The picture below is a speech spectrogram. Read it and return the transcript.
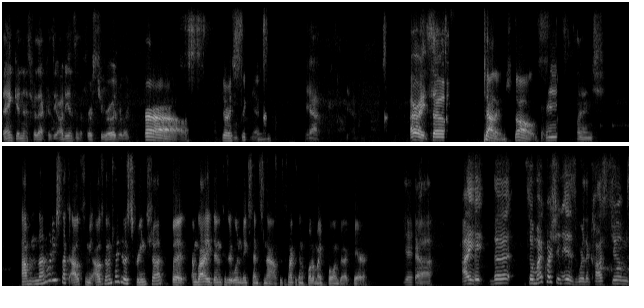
thank goodness for that, because the audience in the first two rows were like, Ah, they're a Mhm, sick yeah. yeah. yeah. All right, so challenge dolls. challenge. Um, none really stuck out to me. I was gonna try to do a screenshot, but I'm glad I didn't because it wouldn't make sense now. Because it's not like I can hold up my phone and be like, here. Yeah. I the so my question is, were the costumes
